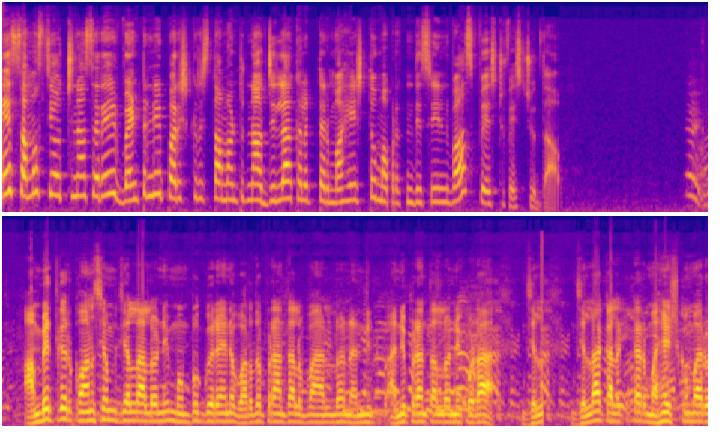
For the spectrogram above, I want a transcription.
ఏ సమస్య వచ్చినా సరే వెంటనే పరిష్కరిస్తామంటున్న జిల్లా కలెక్టర్ మహేష్ తో మా ప్రతినిధి శ్రీనివాస్ ఫేస్ టు ఫేస్ చూద్దాం అంబేద్కర్ కోనసీమ జిల్లాలోని ముంపుకు గురైన వరద ప్రాంతాల అన్ని అన్ని ప్రాంతాల్లోని కూడా జిల్లా జిల్లా కలెక్టర్ మహేష్ కుమార్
